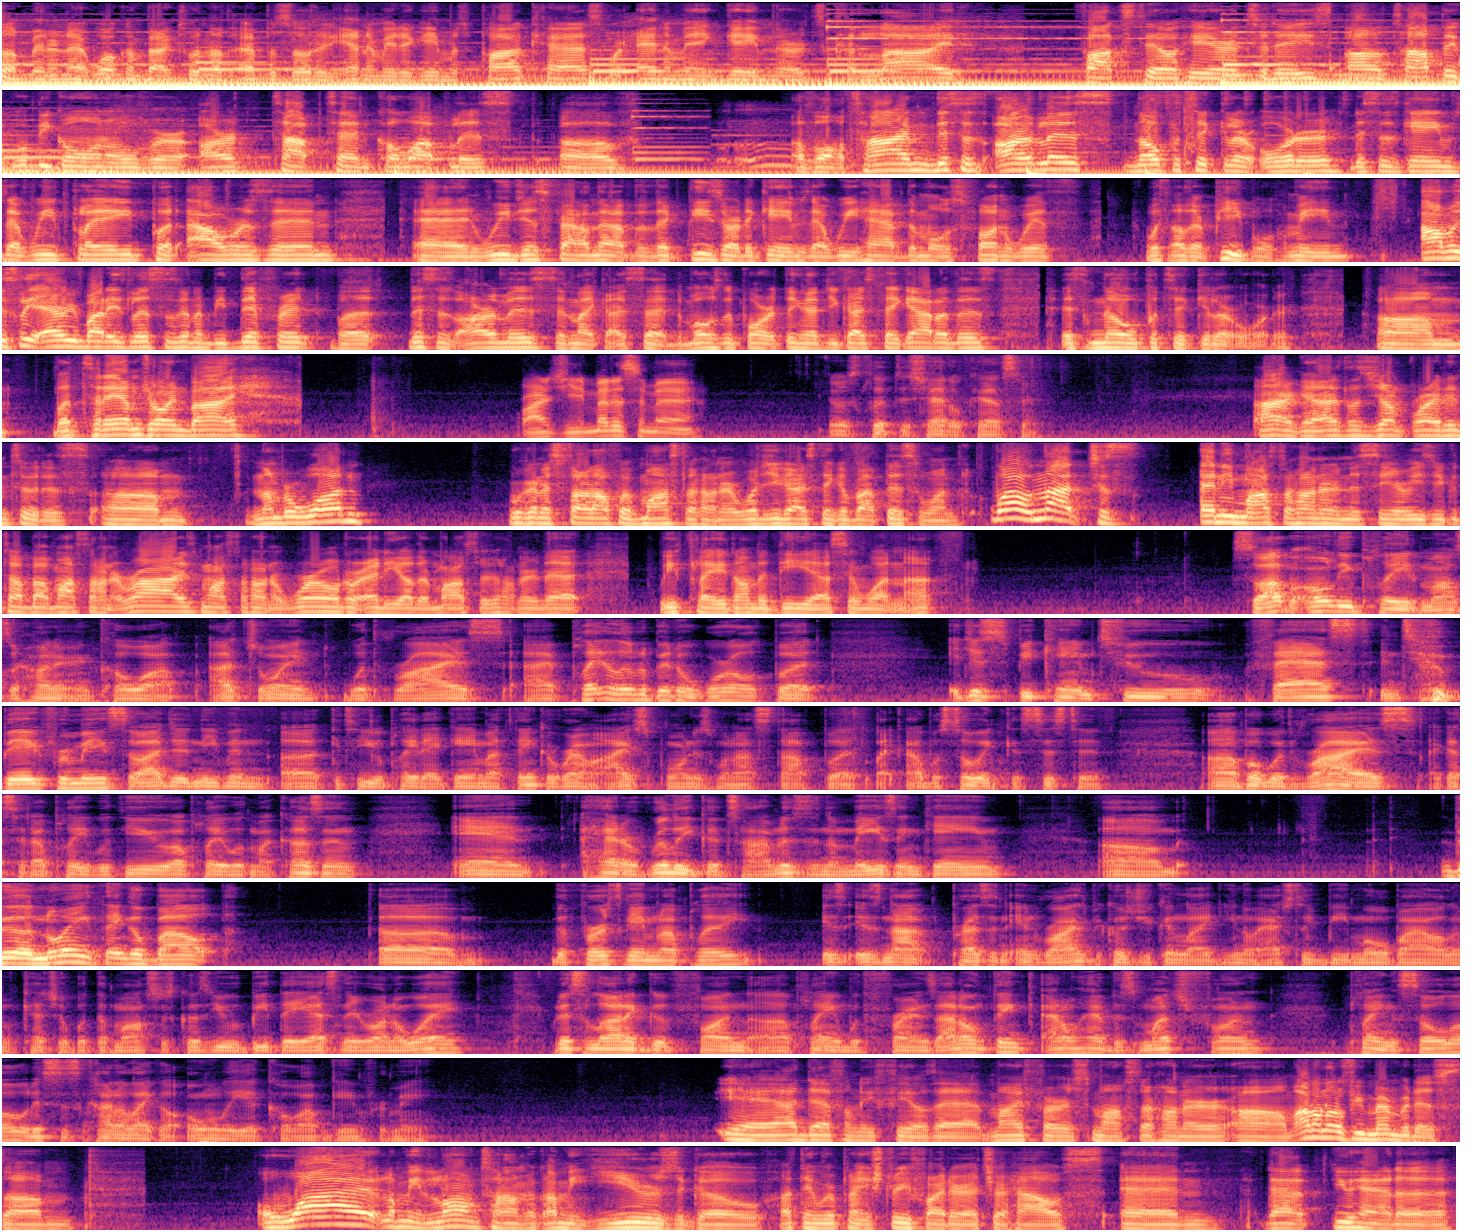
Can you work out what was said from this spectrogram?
What's up, Internet? Welcome back to another episode of the Animated Gamers Podcast, where anime and game nerds collide. Foxtail here. Today's uh, topic, we'll be going over our top 10 co op list of of all time. This is our list, no particular order. This is games that we played, put hours in, and we just found out that these are the games that we have the most fun with with other people. I mean, obviously everybody's list is gonna be different, but this is our list, and like I said, the most important thing that you guys take out of this is no particular order. Um, but today I'm joined by Ron G, Medicine Man. It was Cliff the Shadowcaster. All right, guys, let's jump right into this. Um, number one, we're gonna start off with Monster Hunter. What do you guys think about this one? Well, not just any Monster Hunter in the series. You can talk about Monster Hunter Rise, Monster Hunter World, or any other Monster Hunter that we played on the DS and whatnot. So I've only played Monster Hunter in co-op. I joined with Rise. I played a little bit of World, but it just became too fast and too big for me, so I didn't even uh, continue to play that game. I think around Iceborne is when I stopped, but like I was so inconsistent. Uh, but with Rise, like I said, I played with you. I played with my cousin, and I had a really good time. This is an amazing game. Um, the annoying thing about um, the first game I played is, is not present in Rise because you can like you know actually be mobile and catch up with the monsters because you would beat their ass and they run away. But it's a lot of good fun uh, playing with friends. I don't think I don't have as much fun playing solo. This is kind of like a, only a co-op game for me. Yeah, I definitely feel that. My first Monster Hunter, um, I don't know if you remember this. Um, a while, I mean, long time ago. I mean, years ago. I think we were playing Street Fighter at your house, and that you had a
